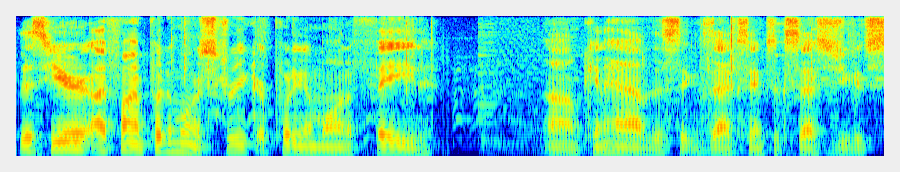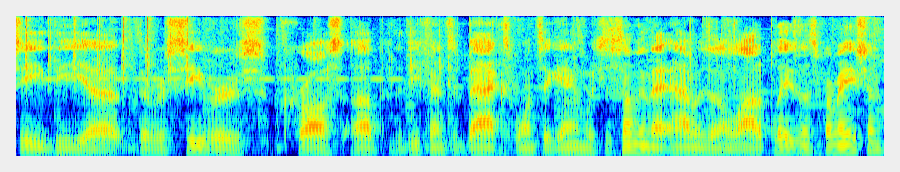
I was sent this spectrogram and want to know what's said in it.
This here, I find putting them on a streak or putting them on a fade um, can have this exact same success. As you can see, the uh, the receivers cross up the defensive backs once again, which is something that happens in a lot of plays in this formation.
